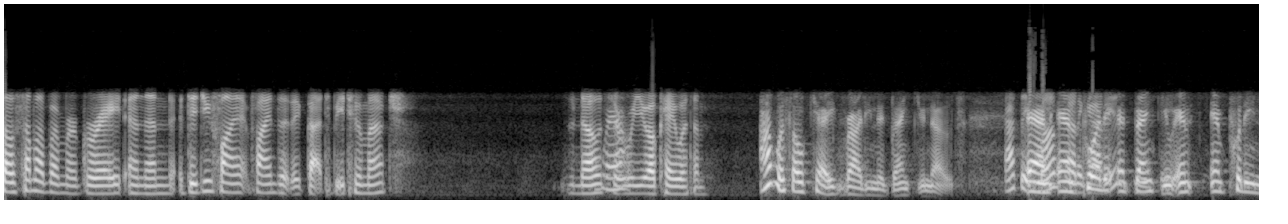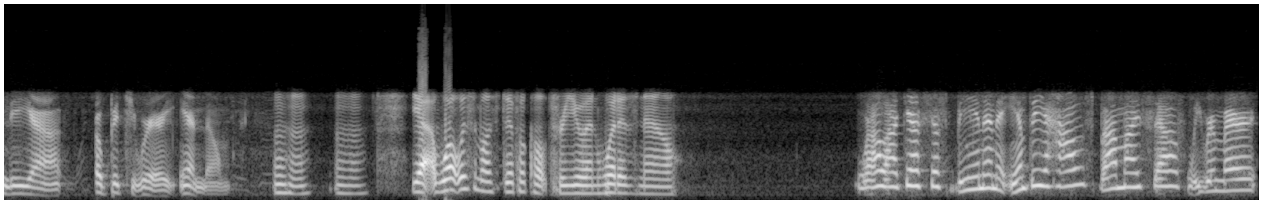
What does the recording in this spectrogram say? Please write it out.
so some of them are great. And then, did you find find that it got to be too much? The notes, or were you okay with them? I was okay writing the thank you notes I think and and putting and thank you and and putting the uh, obituary in them. Mhm. Mhm. Yeah. What was the most difficult for you, and what is now? Well, I guess just being in an empty house by myself. We were married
